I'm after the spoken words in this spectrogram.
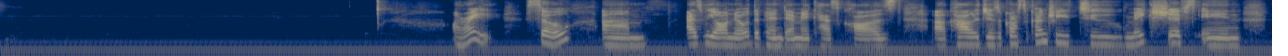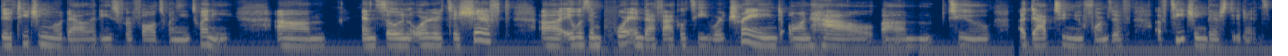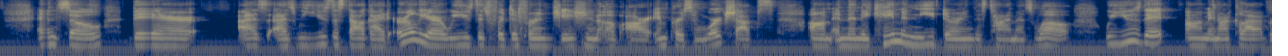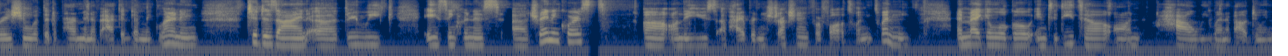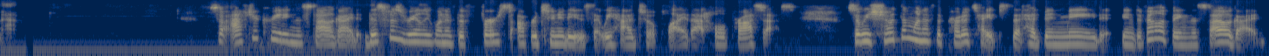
All right, so um, as we all know, the pandemic has caused uh, colleges across the country to make shifts in their teaching modalities for fall 2020. Um, and so in order to shift, uh, it was important that faculty were trained on how um, to adapt to new forms of, of teaching their students. And so there as as we used the style guide earlier, we used it for differentiation of our in-person workshops, um, and then they came in need during this time as well. We used it um, in our collaboration with the Department of Academic Learning to design a three-week asynchronous uh, training course uh, on the use of hybrid instruction for fall 2020. And Megan will go into detail on how we went about doing that. So after creating the style guide, this was really one of the first opportunities that we had to apply that whole process. So we showed them one of the prototypes that had been made in developing the style guide.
